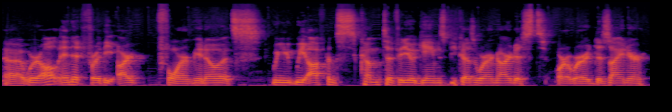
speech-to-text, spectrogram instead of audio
uh, we're all in it for the art form you know it's we we often come to video games because we're an artist or we're a designer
